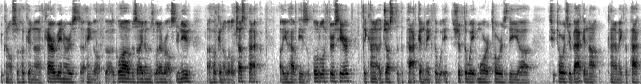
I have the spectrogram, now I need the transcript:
You can also hook in uh, carabiners to hang off uh, gloves, items, whatever else you need. Uh, hook in a little chest pack. Uh, you have these load lifters here. They kind of adjust the pack and make the weight, shift the weight more towards the uh, to, towards your back and not kind of make the pack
